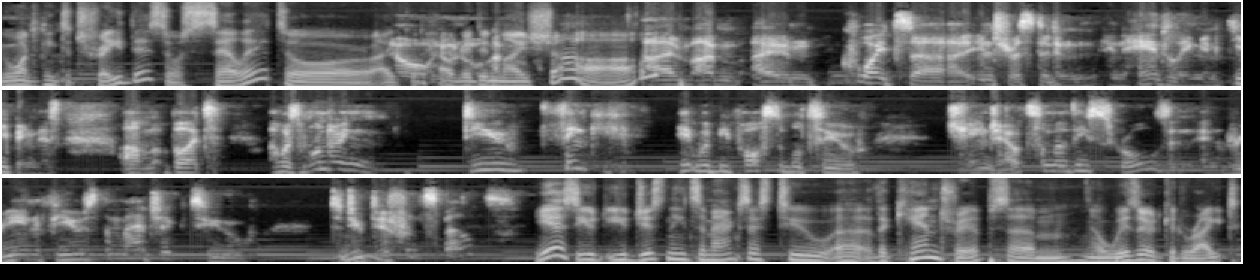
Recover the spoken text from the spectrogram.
You wanting to trade this or sell it, or I No, could no, have it no, in I'm- my shop? I'm I'm I'm quite uh, interested in, in handling and keeping this. Um, but I was wondering, do you think it would be possible to change out some of these scrolls and, and reinfuse the magic to to do different spells? Yes, you you just need some access to uh, the cantrips. Um, a wizard could write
